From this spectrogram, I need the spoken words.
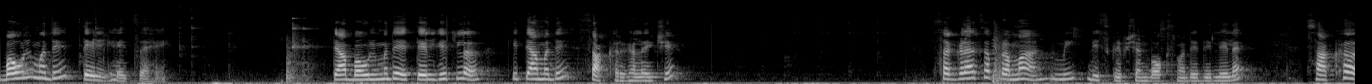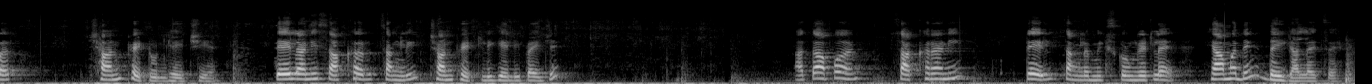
बाऊलमध्ये तेल घ्यायचं आहे. त्या बाऊलमध्ये तेल घेतलं की त्यामध्ये साखर घालायची. सगळ्याचं प्रमाण मी डिस्क्रिप्शन बॉक्समध्ये दिलेलं आहे. साखर छान फेटून घ्यायची आहे. तेल आणि साखर चांगली छान फेटली गेली पाहिजे. आता आपण साखर आणि तेल चांगलं मिक्स करून घेतलं आहे ह्यामध्ये दही घालायचं आहे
